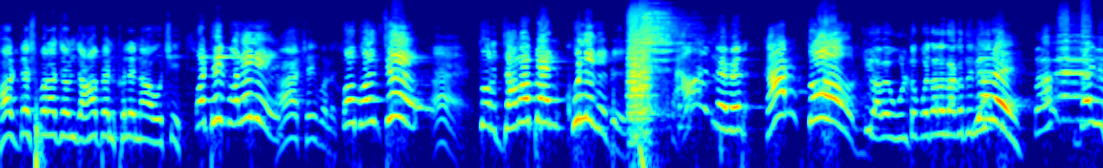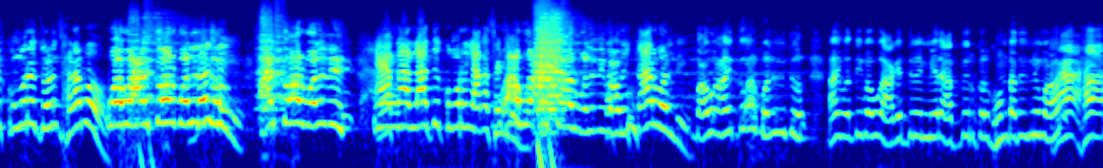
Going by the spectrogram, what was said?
হট ড্রেস পরার জন্য জামা প্যান্ট খুলে নেওয়া উচিত। ও ঠিক বলেনি? হ্যাঁ ঠিক বলেছে। ও বলছে হ্যাঁ। তোর জামা প্যান্ট খুলে নেবে। কার তোর হবে উল্টো বোঝালে দেখো তুমি কি রে হ্যাঁ? দেখবি কোমরে জড়ে ছাড়াবো। ও আমি তো আর বলিনি তো। দেখবি? আমি তো আর বলিনি। একা লাতি কোমরে লাগা ছেড়ে বাবু। আমি তো আর বলিনি বাবু। কার বললি? বাবু আমি তো আর বলিনি তো। আমি বলছি বাবু আগের দিনে মেয়ের এত দূর করে ঘুমটা দিসনি মা। হ্যাঁ হ্যাঁ।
